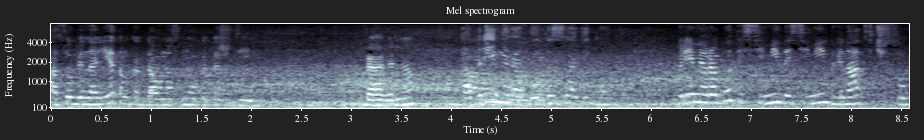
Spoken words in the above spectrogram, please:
особенно летом, когда у нас много дождей. правильно. А время работы садика? Время работы с 7 до 7, 12 часов.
